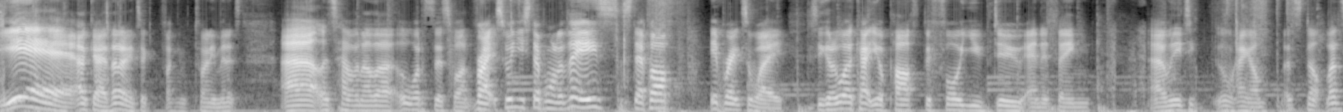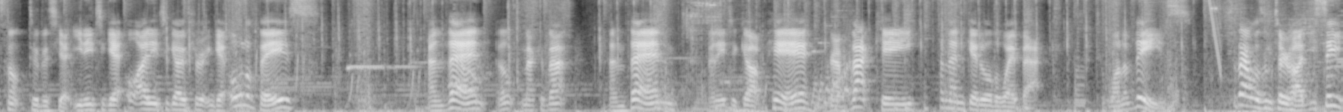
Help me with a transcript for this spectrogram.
Yeah! Okay, that only took fucking 20 minutes. Uh, let's have another... Oh, what is this one? Right, so when you step on one of these, step off, it breaks away. So you got to work out your path before you do anything. Uh, we need to. Oh, hang on. Let's not. Let's not do this yet. You need to get. Oh, I need to go through it and get all of these, and then. Oh, knackered that. And then I need to go up here, grab that key, and then get all the way back to one of these. So that wasn't too hard. You see,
